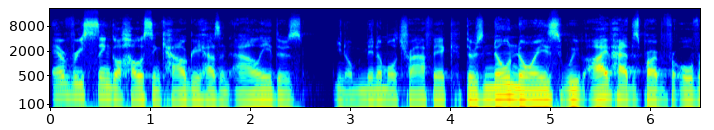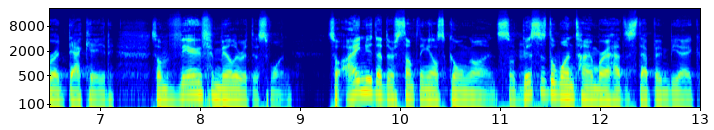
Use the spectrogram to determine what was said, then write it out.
Every single house in Calgary has an alley. There's you know minimal traffic. There's no noise. We've I've had this property for over a decade, so I'm very familiar with this one. So I knew that there's something else going on. So mm-hmm. this is the one time where I had to step in and be like,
